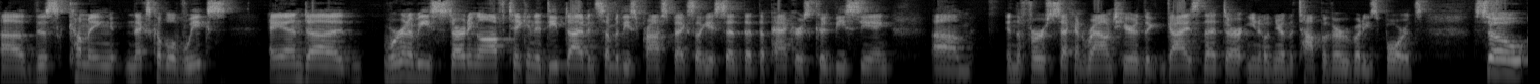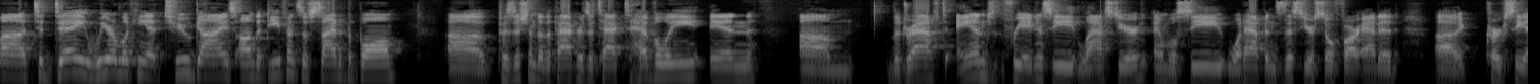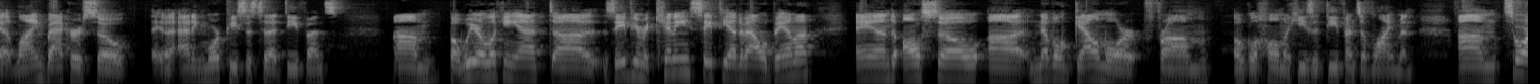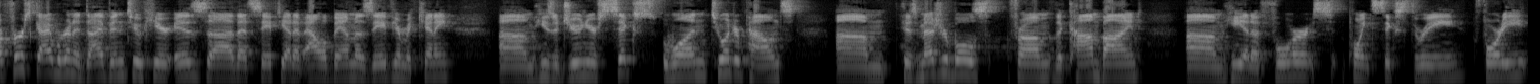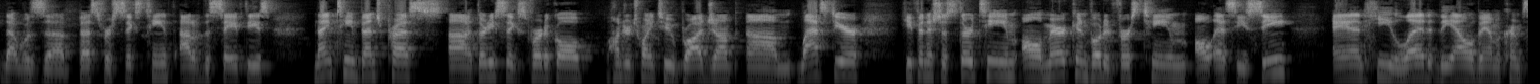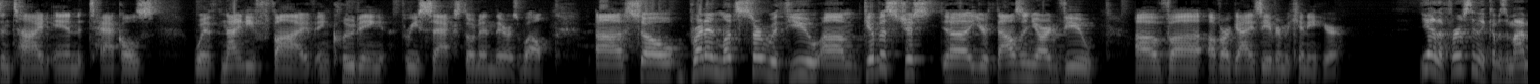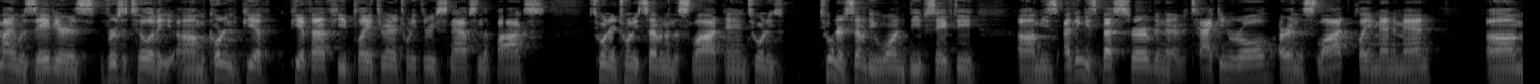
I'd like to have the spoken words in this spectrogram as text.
uh, this coming next couple of weeks. And uh, we're going to be starting off taking a deep dive in some of these prospects, like I said, that the Packers could be seeing um, in the first, second round here, the guys that are you know near the top of everybody's boards. So uh, today we are looking at two guys on the defensive side of the ball, uh, position that the Packers attacked heavily in um, the draft and free agency last year, and we'll see what happens this year. So far, added uh, Kirksey at linebacker, so adding more pieces to that defense. Um, but we are looking at uh, Xavier McKinney, safety out of Alabama, and also uh, Neville Gallimore from Oklahoma. He's a defensive lineman. Um, so our first guy we're going to dive into here is uh, that safety out of Alabama, Xavier McKinney. Um, he's a junior, 6'1", 200 pounds. Um, his measurables from the combine – um, he had a 4.63 40 that was uh, best for 16th out of the safeties. 19 bench press, uh, 36 vertical, 122 broad jump. Um, last year, he finished as third team All American, voted first team All SEC, and he led the Alabama Crimson Tide in tackles with 95, including three sacks thrown in there as well. Uh, so, Brennan, let's start with you. Um, give us just uh, your thousand yard view of uh, of our guy Xavier McKinney here? Yeah, the first thing that comes to my mind with Xavier is versatility. Um, according to PF, PFF, he played 323 snaps in the box, 227 in the slot, and 200, 271 deep safety. Um, he's I think he's best served in an attacking role or in the slot, playing man to man.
